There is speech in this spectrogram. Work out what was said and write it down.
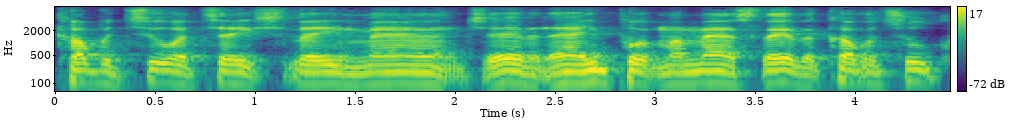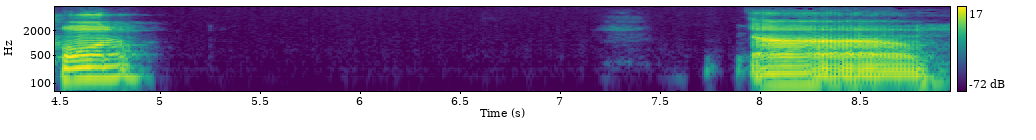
Cover two, I take Slay, man. Jalen, man, you put my man Slay the cover two corner. Um,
